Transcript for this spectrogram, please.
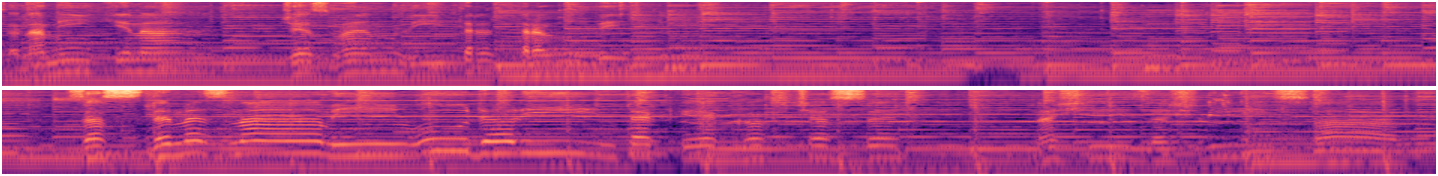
co na mítinách jazzman vítr troubí. Zas jdeme známým údolím, tak jako v čase naší zašlý slávy.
